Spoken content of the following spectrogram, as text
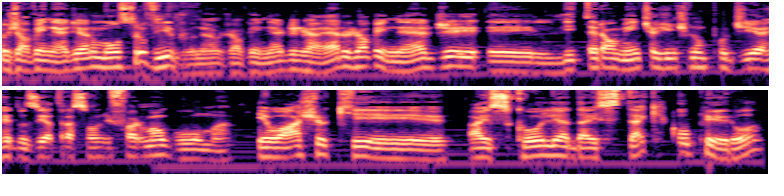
O Jovem Nerd era um monstro vivo, né? O Jovem Nerd já era o Jovem Nerd e literalmente a gente não podia reduzir a atração de forma alguma. Eu acho que a escolha da stack cooperou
